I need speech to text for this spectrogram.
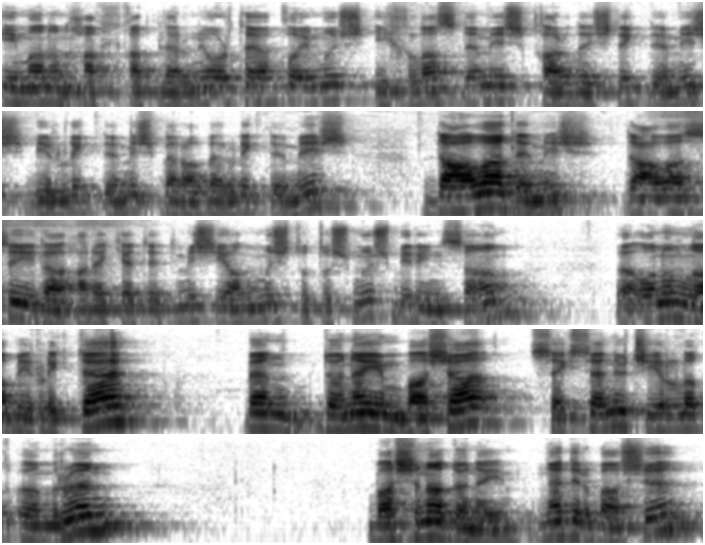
imanın hakikatlerini ortaya koymuş, ihlas demiş, kardeşlik demiş, birlik demiş, beraberlik demiş, dava demiş, davasıyla hareket etmiş, yanmış, tutuşmuş bir insan Ve onunla birlikte ben döneyim başa 83 yıllık ömrün başına döneyim. Nedir başı?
